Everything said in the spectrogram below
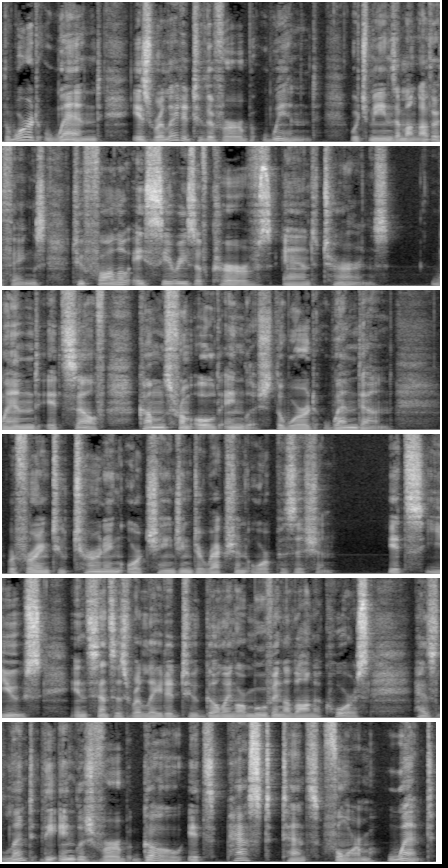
The word wend is related to the verb wind, which means, among other things, to follow a series of curves and turns. Wend itself comes from Old English, the word wendan, referring to turning or changing direction or position. Its use in senses related to going or moving along a course has lent the English verb go its past tense form went,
